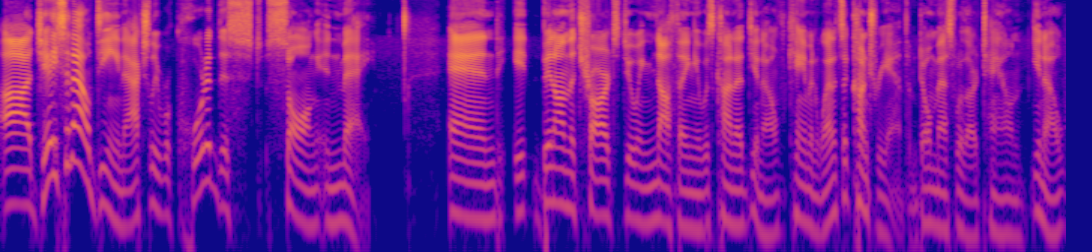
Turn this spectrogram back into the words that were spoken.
Uh, Jason Aldean actually recorded this song in May. And it been on the charts doing nothing. It was kind of, you know, came and went. It's a country anthem. Don't mess with our town. You know,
